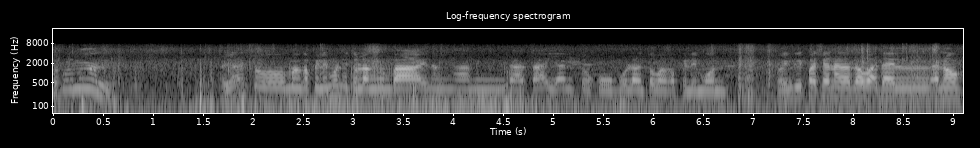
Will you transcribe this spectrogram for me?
Superman! Ayan, so mga kapilimon, ito lang yung bahay ng aming tatay. Yan, so kubo lang ito mga kapilimon. So hindi pa siya nagagawa dahil ano,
